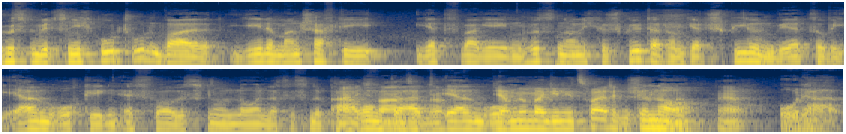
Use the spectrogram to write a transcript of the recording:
Hüsten wird es nicht gut tun, weil jede Mannschaft, die jetzt zwar gegen Hüsten noch nicht gespielt hat und jetzt spielen wird, so wie Erlenbruch gegen SV Hüsten 09, das ist eine Paarung, da Wahnsinn, hat ne? Erlenbruch Die haben immer gegen die zweite gespielt. Genau. Ne? Ja. Oder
